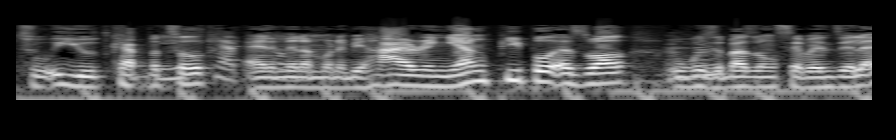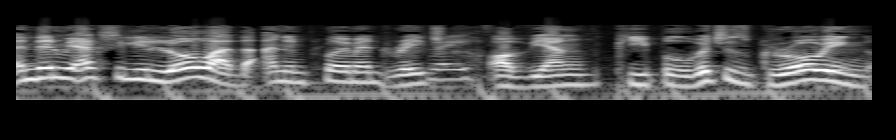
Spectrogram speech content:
to youth capital, Youth capital. Mm-hmm. and then i'm going to be hiring young people as well bazongisebenzela. and then we actually lower the unemployment rate, Rate. of young people which is growing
